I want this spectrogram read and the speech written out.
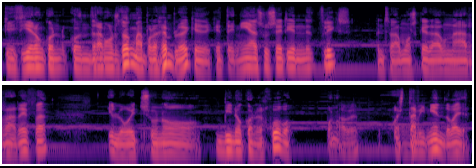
que hicieron con, con Dragon's Dogma, por ejemplo, eh, que, que tenía su serie en Netflix. Pensábamos que era una rareza y luego Itsuno vino con el juego. Bueno, A ver. o está viniendo, vaya.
